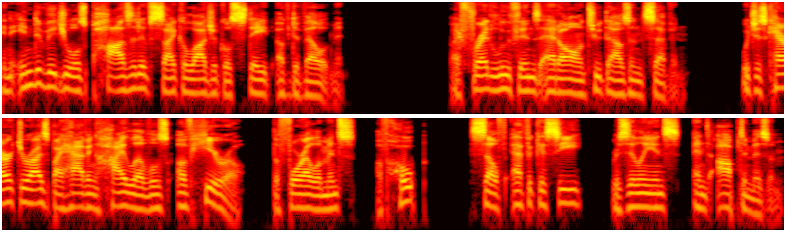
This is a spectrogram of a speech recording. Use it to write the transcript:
an individual's positive psychological state of development. By Fred Luthans et al. in 2007 which is characterized by having high levels of hero, the four elements of hope, self efficacy, resilience, and optimism.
